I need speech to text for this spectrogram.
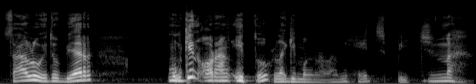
selalu itu biar mungkin orang itu lagi mengalami hate speech nah.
